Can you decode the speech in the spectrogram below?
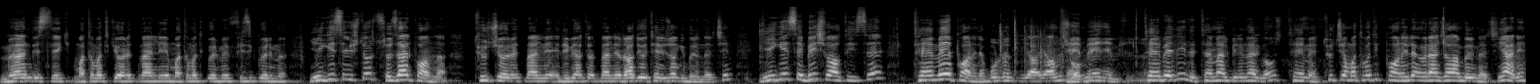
mühendislik, matematik öğretmenliği, matematik bölümü, fizik bölümü. YGS 3-4 sözel puanla. Türkçe öğretmenliği, edebiyat öğretmenliği, radyo, televizyon gibi bölümler için. YGS 5 ve 6 ise TM puanıyla. Burada ya- yanlış TB olmuş. demişiz. TB değil de temel bilimler gibi olmuş. TM. Türkçe matematik puanıyla öğrenci alan bölümler için. Yani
